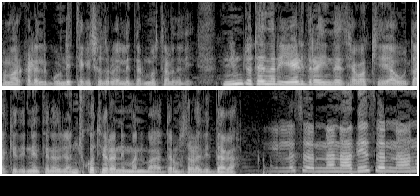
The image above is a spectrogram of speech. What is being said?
ಸುಮಾರು ಕಡೆಯಲ್ಲಿ ಗುಂಡಿ ತೆಗೆಸಿದ್ರು ಅಲ್ಲಿ ಧರ್ಮಸ್ಥಳದಲ್ಲಿ. ನಿಮ್ಮ ಜೊತೆ ಏನಾದ್ರು ಹೇಳಿದ್ರ ಹಿಂದೆ ಶವಕ್ಕೆ ಊತಾಕಿದ್ದೀನಿ ಅಂತ ಏನಾದ್ರು ಹಂಚ್ಕೋತೀರಾ ನಿಮ್ಮ ಧರ್ಮಸ್ಥಳದಿದ್ದಾಗ ಇಲ್ಲ ಸರ್ ನಾನು ಅದೇ ಸರ್ ನಾನು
